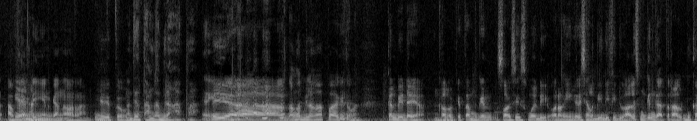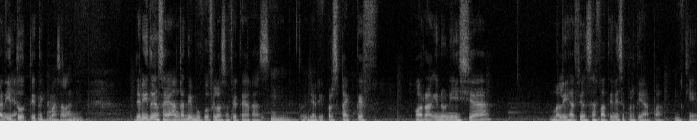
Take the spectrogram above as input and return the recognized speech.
orang. apa Iya yang kan? diinginkan orang. Gitu. Nanti tetangga bilang apa? Ya, gitu. Iya, tangga bilang apa gitu kan. Kan beda ya. Kalau kita mungkin stoicisme di orang Inggris yang lebih individualis mungkin nggak terlalu bukan Iya. itu titik masalahnya. Jadi itu yang saya angkat di buku Filosofi Teras. Hmm. Tuh, jadi perspektif orang Indonesia melihat filsafat ini seperti apa. Oke.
